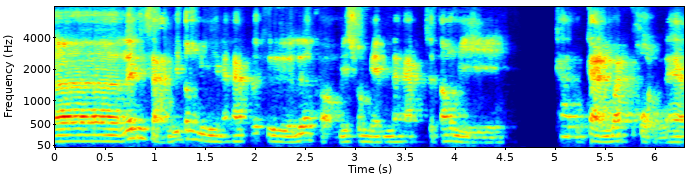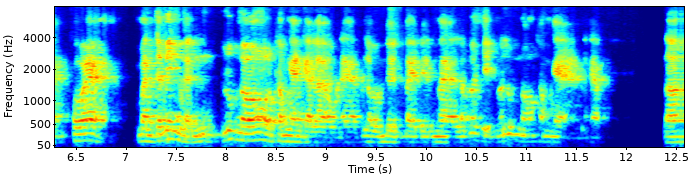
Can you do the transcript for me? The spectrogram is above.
เเรื่องที่สามที่ต้องมีนะครับ ก็คือเรื่องของ measurement นะครับ จะต้องมีการการวัดผลนะครับ เพราะว่ามันจะไม่เหมือนลูกน้องเราทำงานกับเรานะครับ เราเดินไปเดินมาเราก็เห็นว่าลูกน้องทำงานนะครับเนาะ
